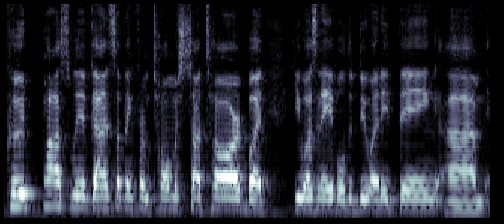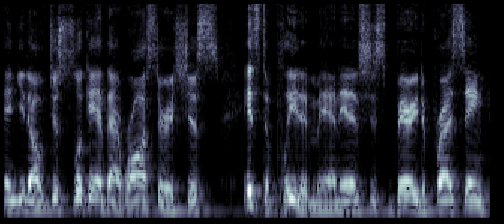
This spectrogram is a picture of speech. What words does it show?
could possibly have gotten something from Thomas Tatar, but he wasn't able to do anything. Um, and, you know, just looking at that roster, it's just it's depleted, man, and it's just very depressing.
